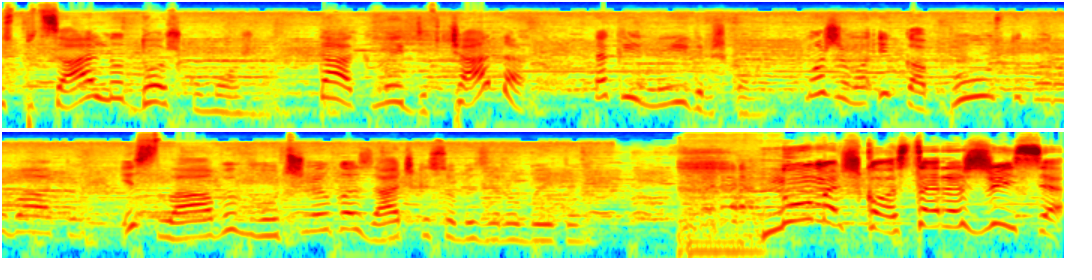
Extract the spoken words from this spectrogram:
у спеціальну дошку можна. Так, ми, дівчата, такими іграшками можемо і капусту порубати, і слави влучної козачки собі заробити. Ну, Мешко, стережися!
